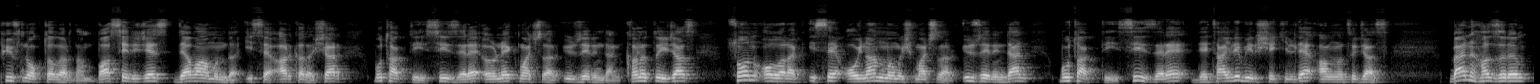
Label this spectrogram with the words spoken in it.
püf noktalardan bahsedeceğiz. Devamında ise arkadaşlar bu taktiği sizlere örnek maçlar üzerinden kanıtlayacağız. Son olarak ise oynanmamış maçlar üzerinden bu taktiği sizlere detaylı bir şekilde anlatacağız. Ben hazırım,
